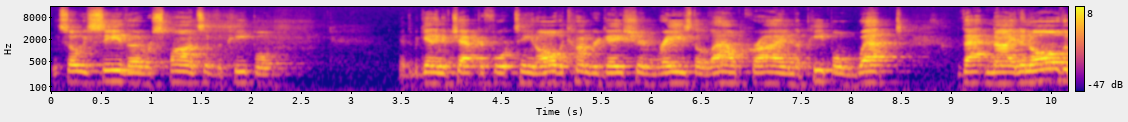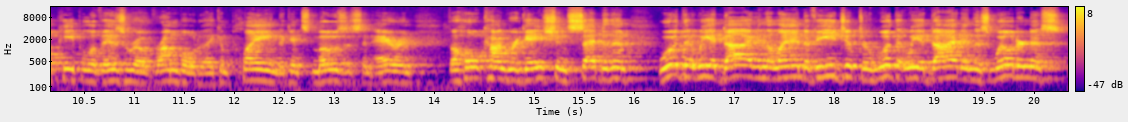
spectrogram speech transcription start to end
And so we see the response of the people. At the beginning of chapter 14, all the congregation raised a loud cry, and the people wept that night. And all the people of Israel grumbled. They complained against Moses and Aaron. The whole congregation said to them, Would that we had died in the land of Egypt, or would that we had died in this wilderness.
